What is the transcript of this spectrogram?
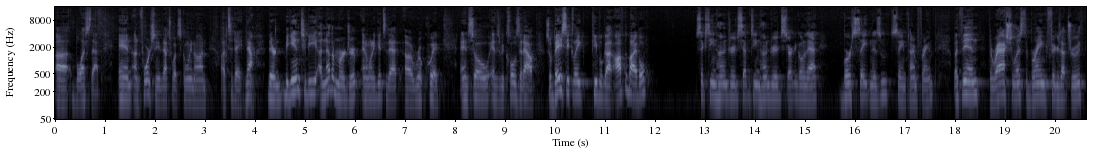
uh, bless that. And unfortunately, that's what's going on uh, today. Now, there began to be another merger, and I want to get to that uh, real quick. And so, as we close it out, so basically, people got off the Bible, 1600s, 1700s, starting to go into that. Birth Satanism, same time frame. But then the rationalist, the brain figures out truth.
